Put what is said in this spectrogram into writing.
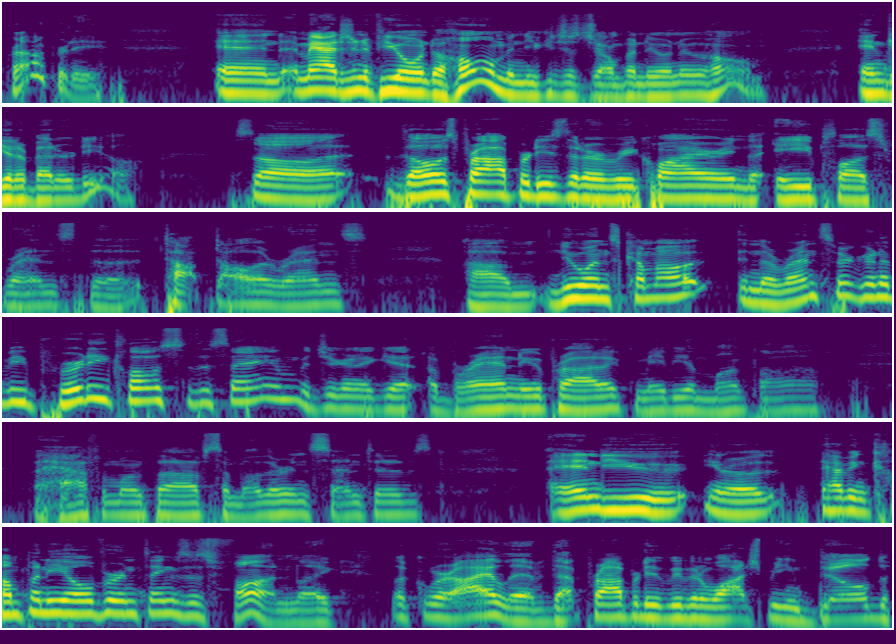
property. And imagine if you owned a home and you could just jump into a new home and get a better deal. So those properties that are requiring the A plus rents, the top dollar rents, Um, new ones come out, and the rents are going to be pretty close to the same, but you're going to get a brand new product, maybe a month off, a half a month off, some other incentives. And you, you know, having company over and things is fun. Like, look where I live. That property that we've been watching being built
